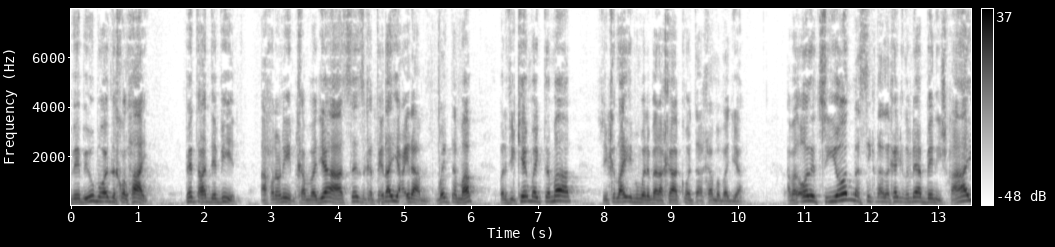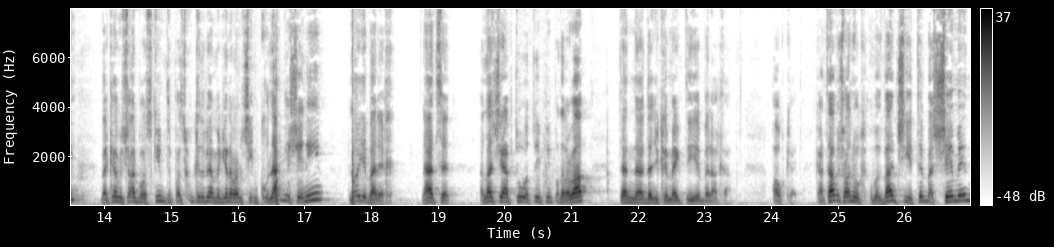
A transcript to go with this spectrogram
וביאו מועד לכל חי. פתח הדביר, האחרונים. חמבדיה says, כתחילה יעירם. Wake them up, but if you can't wake them up, so you can light even with a ברכה, according to החם עובדיה. אבל או לציון מסיק להלכה כדברי הבן איש חי, וכמה שאר פוסקים תפסקו כדברי המגן אברהם, שאם כולם ישנים, לא יברך. That's it. Unless you have two or three people that are up, then, uh, then you can make the ברכה. Okay. כתב שחנוך, ובלבד שייתן בה שמן,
